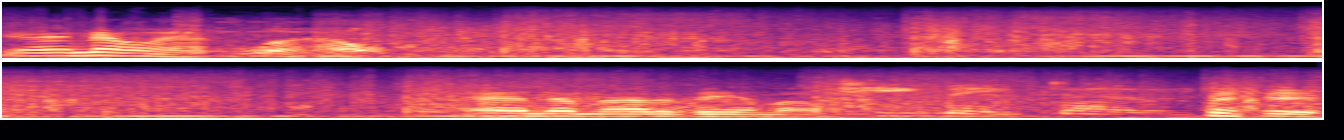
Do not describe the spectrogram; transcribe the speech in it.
Yeah, I know I have low health. And I'm out of ammo. Teammate down.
